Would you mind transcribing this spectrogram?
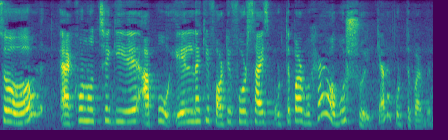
সো এখন হচ্ছে গিয়ে আপু এল নাকি ফর্টি ফোর সাইজ পড়তে পারব? হ্যাঁ অবশ্যই। কেন পড়তে পারবেন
